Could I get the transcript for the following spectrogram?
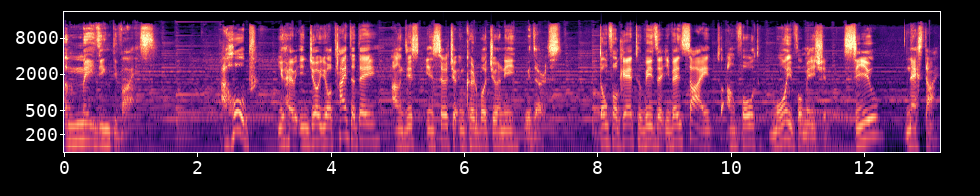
amazing device. I hope you have enjoyed your time today on this In Search of Incredible journey with us. Don't forget to visit the event site to unfold more information. See you next time.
